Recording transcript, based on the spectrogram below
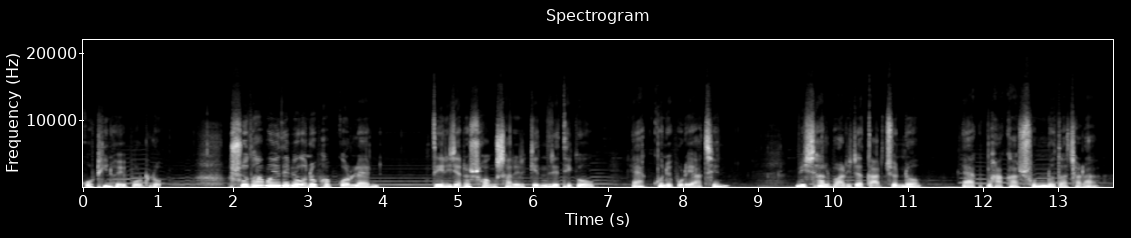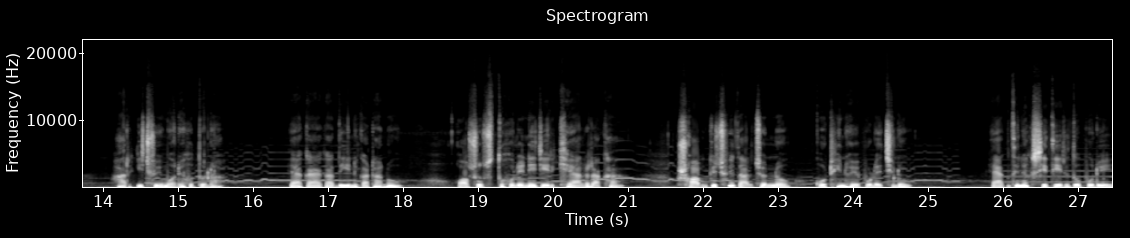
কঠিন হয়ে পড়ল। সুধাময়ী দেবী অনুভব করলেন, তিনি যেন সংসারের কেন্দ্রে থেকেও এক কোণে পড়ে আছেন। বিশাল বাড়িটা তার জন্য এক ফাঁকা শূন্যতা ছাড়া আর কিছুই মনে হতো না। একা একা দিন কাটানো, অসুস্থ হলে নিজের খেয়াল রাখা সব কিছুই তার জন্য কঠিন হয়ে পড়েছিল। একদিন এক শীতের দুপুরে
